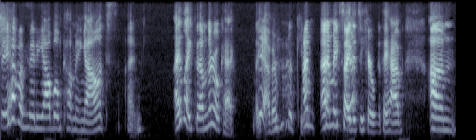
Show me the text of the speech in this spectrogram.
they have a mini album coming out. I'm, I like them. They're okay. Like, yeah, they're, they're cute. I'm I'm excited to hear what they have. Um,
